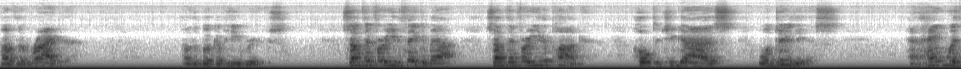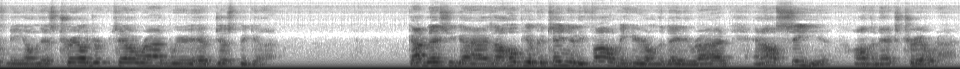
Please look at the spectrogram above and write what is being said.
of the writer of the book of Hebrews? Something for you to think about, something for you to ponder. Hope that you guys will do this and hang with me on this trail, trail ride we have just begun. God bless you guys. I hope you'll continually follow me here on the Daily Ride, and I'll see you on the next trail ride.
